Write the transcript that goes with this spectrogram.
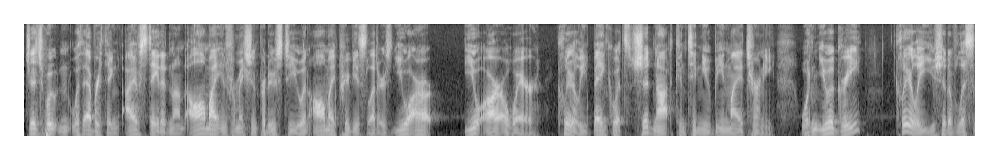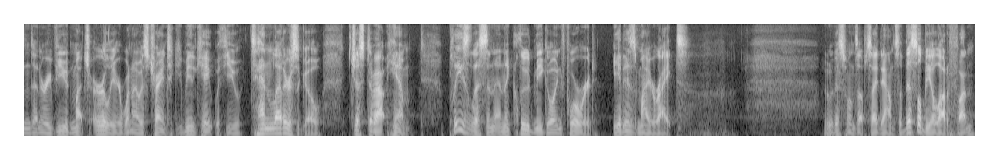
Judge Wooten, with everything I have stated and on all my information produced to you in all my previous letters, you are you are aware. Clearly, Bankowitz should not continue being my attorney. Wouldn't you agree? Clearly, you should have listened and reviewed much earlier when I was trying to communicate with you 10 letters ago just about him. Please listen and include me going forward. It is my right. Ooh, this one's upside down. So this will be a lot of fun.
